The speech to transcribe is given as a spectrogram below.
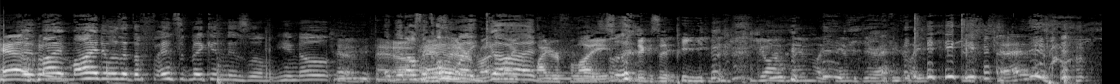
Hell. In my mind, it was a defense mechanism, you know. And then I was like, "Oh my run, Like, god!" fight or flight. So- Niggas said pee. You on him like him directly, his chest.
